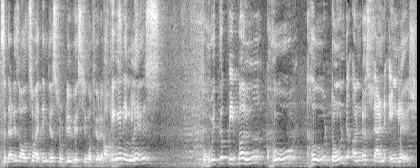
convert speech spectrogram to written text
so that is also i think just totally wasting of your efforts. talking in english with the people who who don't understand english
